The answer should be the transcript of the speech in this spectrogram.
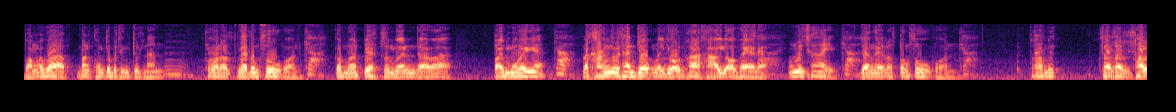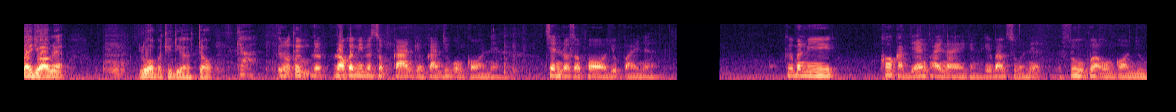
หวังไว้ว่ามันคงจะไปถึงจุดนั้น อืมเพราะว่าเราไงต้องสู้ก่อน ค่ะ ก็เหมือนเปรียบเสมือนแต่ว่าต่อยมวยเงี้ยค่ะ ระครังยังไม่ทันยกเลยโยนผ้าขาวยอมแพ้แล้วใช่มันไม่ใช่ ค่ะ ยังไงเราต้องสู้ก่อน ค่ะ ถ้าเราไม่ ถ้าถ้าถ้าเรายอมเนี่ยรวบไปทีเดียวจบ ค่ะ คือเราคืต้อองเราเราเคยมีประสบการณ์เกี่ยวกับการยุบองค์กรเนี่ย เช่นรสพยุบไปเนี่ย คือมันมีข้อขัดแย้งภายในกันคือบางส่วนเนี่ยสู้เพื่อองค์กรอยู่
